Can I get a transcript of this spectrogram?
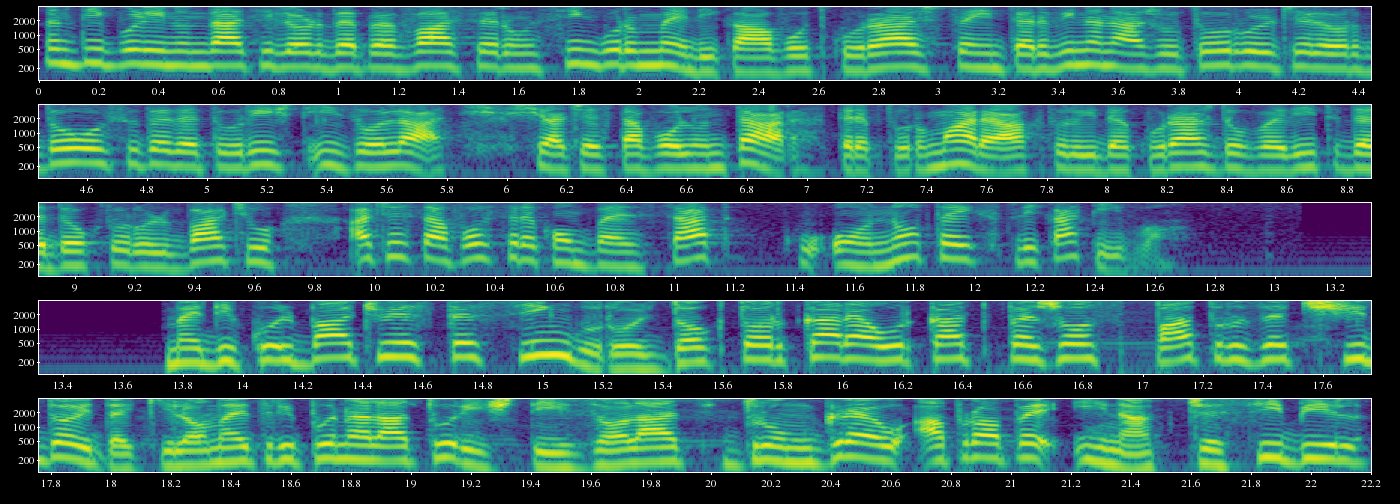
În timpul inundațiilor de pe Vaser, un singur medic a avut curaj să intervină în ajutorul celor 200 de turiști izolați și acesta voluntar. Drept urmare a actului de curaj dovedit de doctorul Baciu, acesta a fost recompensat cu o notă explicativă. Medicul Baciu este singurul doctor care a urcat pe jos 42 de kilometri până la turiști izolați, drum greu, aproape inaccesibil.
